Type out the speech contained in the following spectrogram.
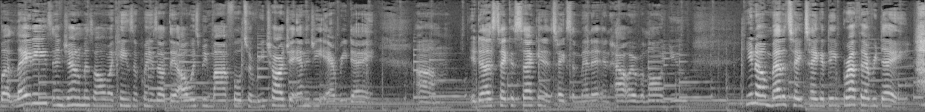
But, ladies and gentlemen, all my kings and queens out there, always be mindful to recharge your energy every day. Um, it does take a second, it takes a minute, and however long you, you know, meditate, take a deep breath every day.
